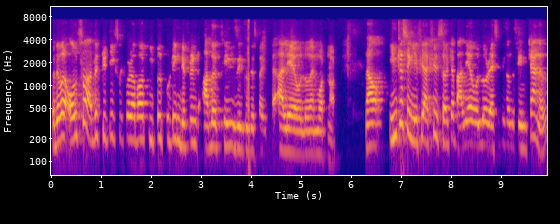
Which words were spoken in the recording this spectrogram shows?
But there were also other critiques which were about people putting different other things into this like aglio olio and whatnot. Now interestingly if you actually search up aglio olio recipes on the same channel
